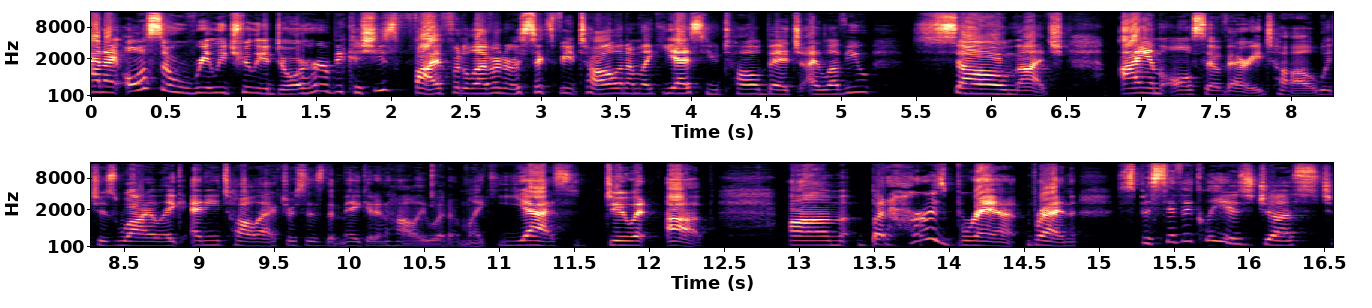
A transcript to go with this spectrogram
and I also really truly adore her because she's five foot eleven or six feet tall, and I'm like, yes, you tall bitch, I love you so much. I am also very tall, which is why like any tall actresses that make it in Hollywood, I'm like, yes, do it up. Um, but her as Bren, Bren specifically is just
